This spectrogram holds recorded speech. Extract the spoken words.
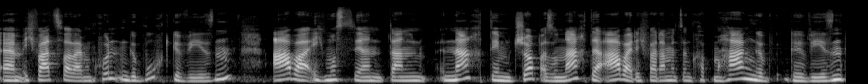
Ähm, ich war zwar beim Kunden gebucht gewesen, aber ich musste ja dann nach nach dem Job, also nach der Arbeit, ich war damals in Kopenhagen ge gewesen,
